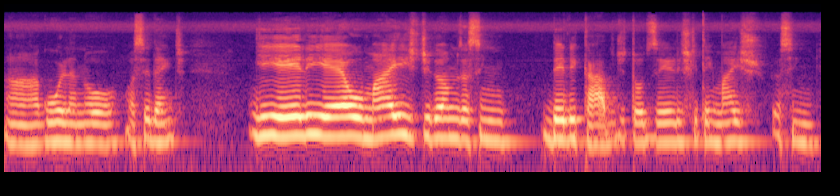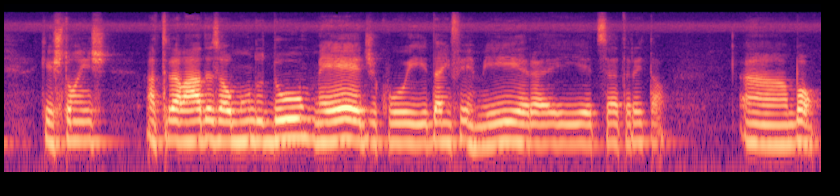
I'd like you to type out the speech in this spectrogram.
a agulha no Ocidente. E ele é o mais, digamos assim, delicado de todos eles, que tem mais assim questões atreladas ao mundo do médico e da enfermeira e etc e tal. Ah, bom,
